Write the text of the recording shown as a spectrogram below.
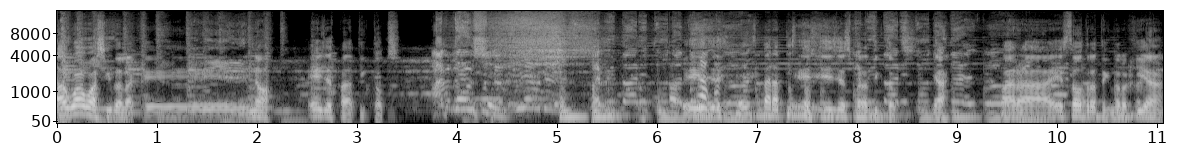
La guagua ha sido la que. No, ella es para TikToks. Ella, Es para tus ella es para TikToks. Ya. Para esta otra tecnología,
